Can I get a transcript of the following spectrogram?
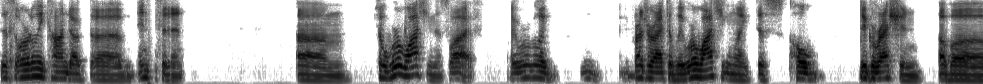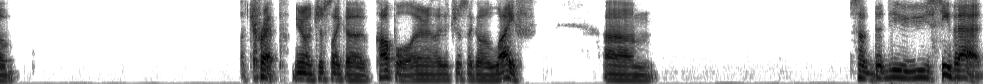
disorderly conduct uh, incident. Um, so we're watching this live. Like we're like retroactively, we're watching like this whole digression of a a trip, you know, just like a couple or like just like a life. Um, so that you, you see that,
